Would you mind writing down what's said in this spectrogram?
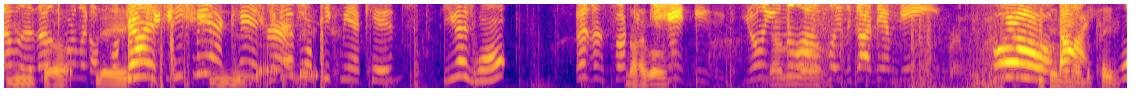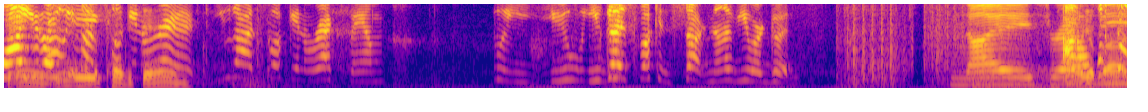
That was, that was more like a fucking. Guys, chicken peek me shit. at You kids. You guys won't peek me at kids. You guys won't. You guys are fucking No, shit, dude. Oh, you don't even know how to play the goddamn game. friendly Oh! You don't know how to play the Why game. you you don't Bro, you don't know how got to play the fucking game. wrecked. You got fucking wrecked, fam. You, you, you guys fucking suck. None of you are good. Nice, Oh, what the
